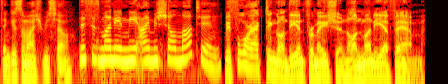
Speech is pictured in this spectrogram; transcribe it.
Thank you so much, Michelle. This is Money and Me. I'm Michelle Martin. Before acting on the information on Money FM,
